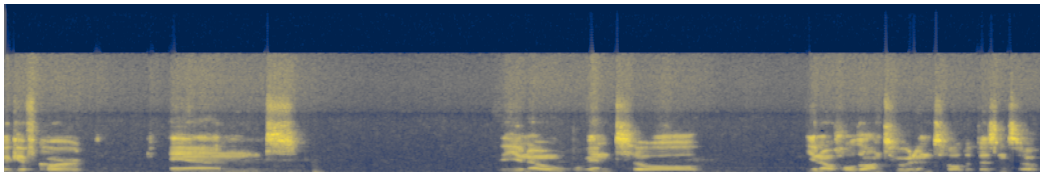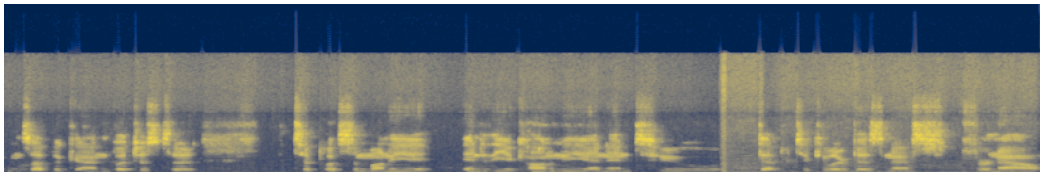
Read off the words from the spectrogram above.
a gift card and you know until you know hold on to it until the business opens up again but just to to put some money into the economy and into that particular business for now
